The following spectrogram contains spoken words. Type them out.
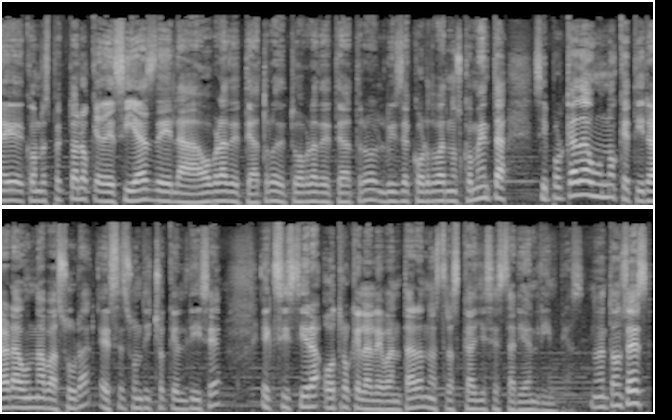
eh, con respecto a lo que decías de la obra de teatro, de tu obra de teatro, Luis de Córdoba nos comenta, si por cada uno que tirara una basura, ese es un dicho que él dice, existiera otro que la levantara, nuestras calles estarían limpias, ¿no? Entonces,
